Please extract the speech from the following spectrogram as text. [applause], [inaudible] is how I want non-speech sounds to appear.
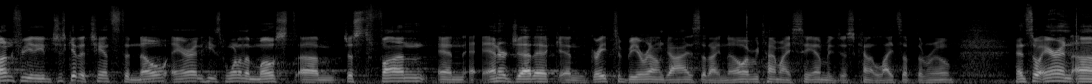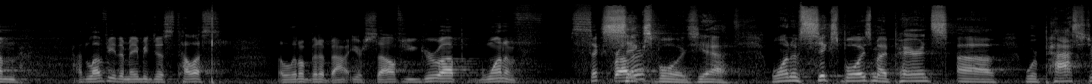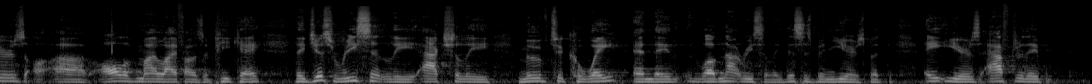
fun for you to just get a chance to know Aaron. He's one of the most um, just fun and energetic and great to be around guys that I know. Every time I see him, he just kind of lights up the room. And so, Aaron, um, I'd love for you to maybe just tell us a little bit about yourself. You grew up one of six brothers? Six boys, yeah. One of six boys. My parents uh, were pastors uh, all of my life. I was a PK. They just recently actually moved to Kuwait, and they, well, not recently, this has been years, but eight years after they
